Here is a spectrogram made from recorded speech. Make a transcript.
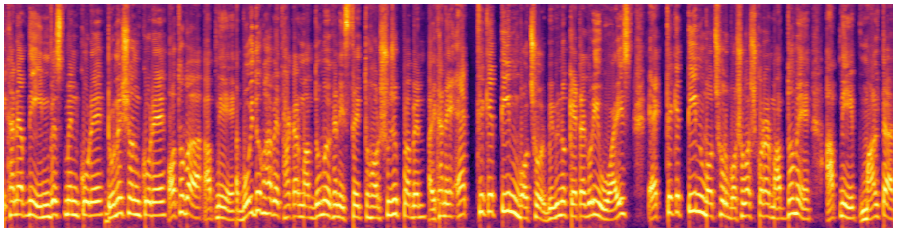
এখানে আপনি ইনভেস্টমেন্ট করে ডোনেশন করে, অথবা আপনি বৈধভাবে থাকার মাধ্যমেও এখানে স্থায়িত্ব হওয়ার সুযোগ পাবেন। এখানে এক থেকে তিন বছর, বিভিন্ন ক্যাটাগরি ওয়াইজ এক থেকে তিন বছর বসবাস করার মাধ্যমে আপনি মাল্টার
